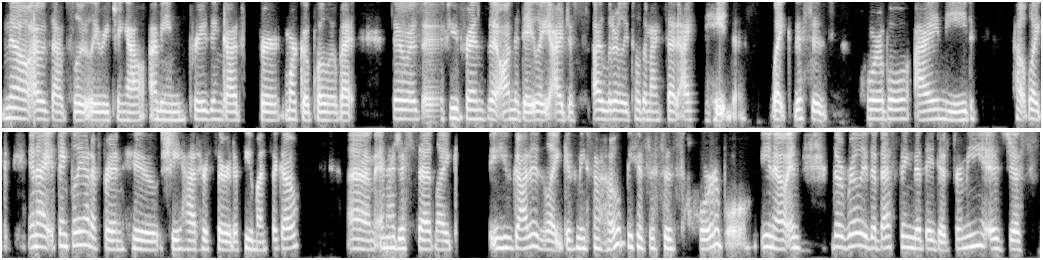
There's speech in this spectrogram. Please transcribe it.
No, I was absolutely reaching out. I mean, praising God for Marco Polo, but there was a few friends that on the daily, I just, I literally told them, I said, I hate this. Like, this is horrible. I need help. Like, and I thankfully had a friend who she had her third a few months ago. Um, and I just said, like, you got to like give me some hope because this is horrible, you know. And the really the best thing that they did for me is just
